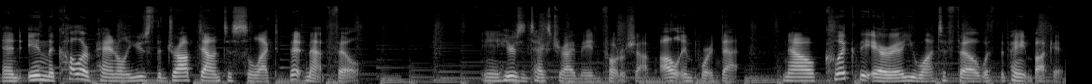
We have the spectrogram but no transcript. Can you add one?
and in the Color panel, use the drop-down to select Bitmap Fill. And here's a texture I made in Photoshop. I'll import that. Now click the area you want to fill with the paint bucket.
